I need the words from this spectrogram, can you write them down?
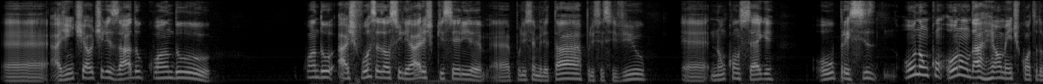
É, a gente é utilizado quando quando as forças auxiliares, que seria é, Polícia Militar, Polícia Civil, é, não consegue ou precisa ou não ou não dá realmente conta do,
